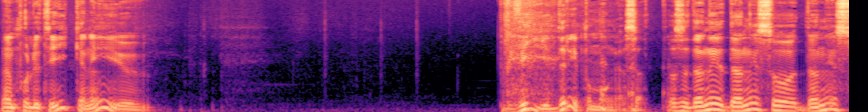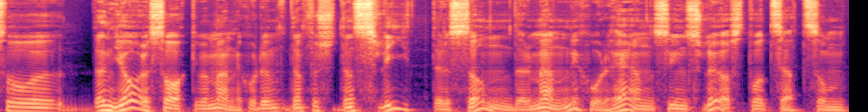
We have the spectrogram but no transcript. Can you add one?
Men politiken är ju vidrig på många sätt. Alltså den, är, den, är så, den, är så, den gör saker med människor, den, den, för, den sliter sönder människor hänsynslöst på ett sätt som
